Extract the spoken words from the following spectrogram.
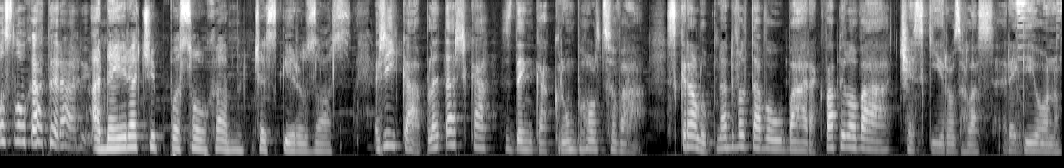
Posloucháte rádio? A nejradši poslouchám Český rozhlas. Říká pletařka Zdenka Krumpholcová. Z Kralup nad Vltavou Bára Kvapilová, Český rozhlas Region.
